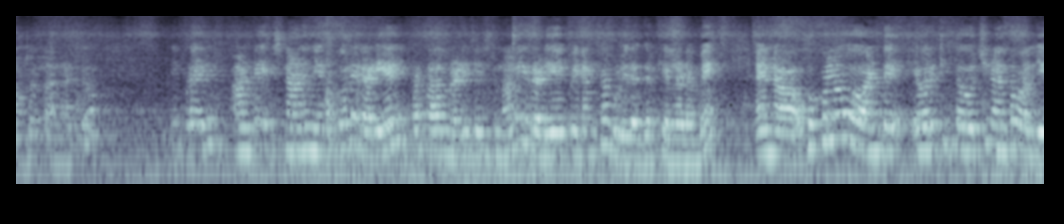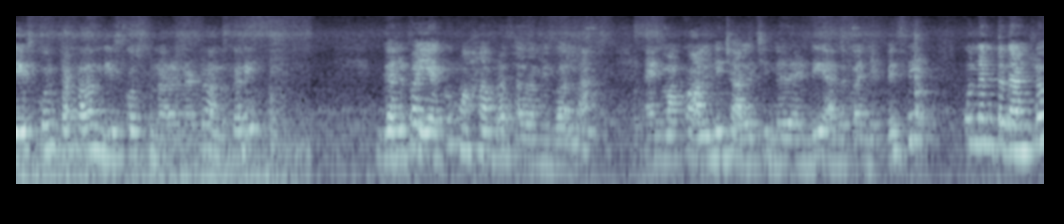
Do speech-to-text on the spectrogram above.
ఉంటుంది అన్నట్టు. ఇప్పుడైతే అంటే స్నానం చేసుకొని రెడీ అయ్యి ప్రసాదం రెడీ చేస్తున్నాను. రెడీ అయిపోయినాక గుడి దగ్గరికి వెళ్ళడమే. అండ్ ఒక్కొక్కరు అంటే ఎవరికి వచ్చినంత వాళ్ళు చేసుకొని ప్రసాదం తీసుకొస్తున్నారు అన్నట్టు. అందుకని గణపయ్యకు మహాప్రసాదం ఇవ్వాల? అండ్ మా కాలనీ చాలా చిన్నదండి అందుకని చెప్పేసి ఉన్నంత దాంట్లో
